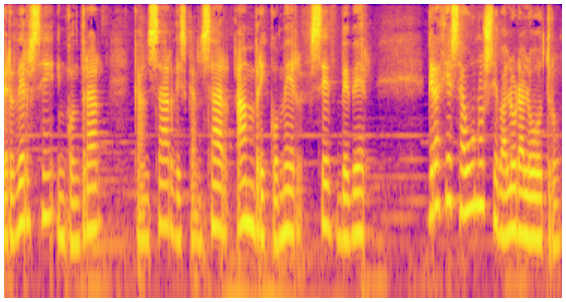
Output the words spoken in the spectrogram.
perderse, encontrar, cansar, descansar, hambre, comer, sed, beber. Gracias a uno se valora lo otro.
